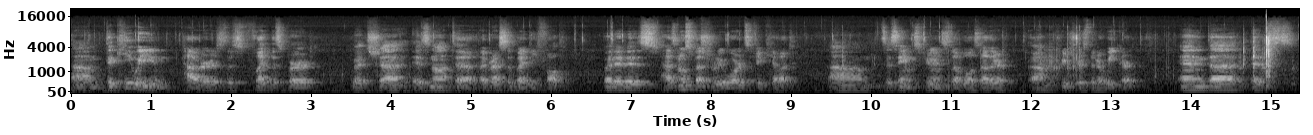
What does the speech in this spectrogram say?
Um, the kiwi in Powder is this flightless bird, which uh, is not uh, aggressive by default, but it is has no special rewards if you kill it. Um, it's the same experience level as other um, creatures that are weaker, and uh, it's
